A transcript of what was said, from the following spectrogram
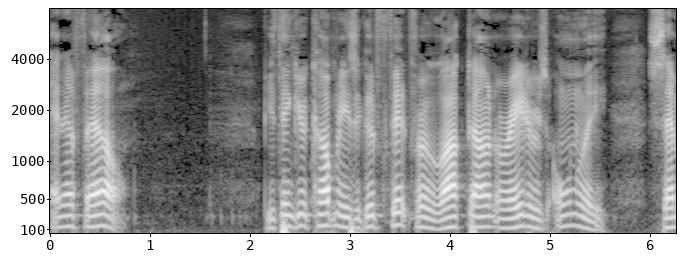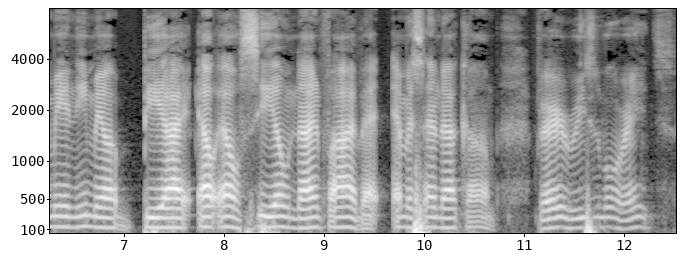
NFL. If you think your company is a good fit for Locked On Raiders only, send me an email at billco95 at msn.com. Very reasonable rates.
